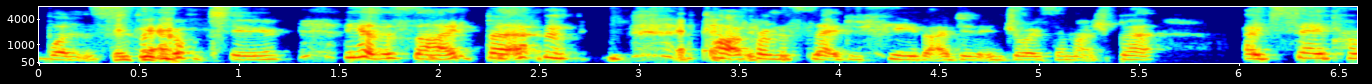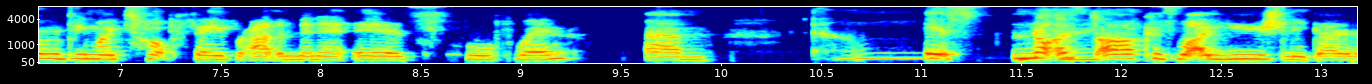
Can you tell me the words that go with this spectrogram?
once Okay. we got to the other side. But apart from the selected few that I didn't enjoy so much, but I'd say probably my top favorite at the minute is Fourth Wing. Um, Oh, it's not Okay. as dark as what I usually go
